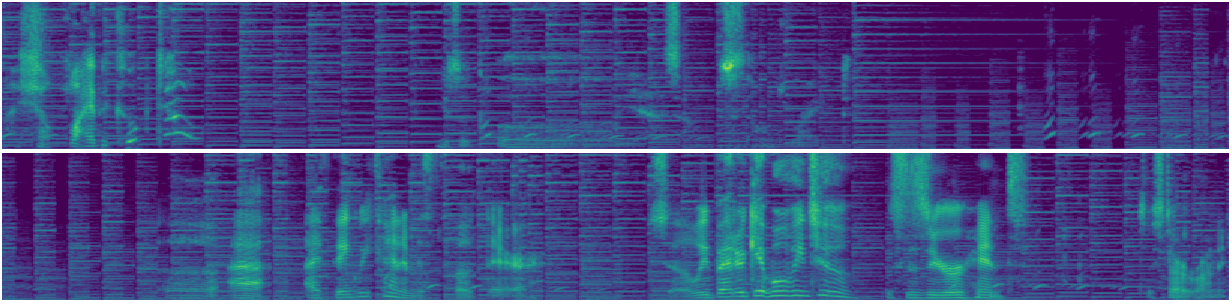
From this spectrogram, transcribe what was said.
I shall fly the coop too. He's like, oh, yeah, sounds, sounds right. Uh, I, I think we kind of missed the boat there. So we better get moving too. This is your hint to start running.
